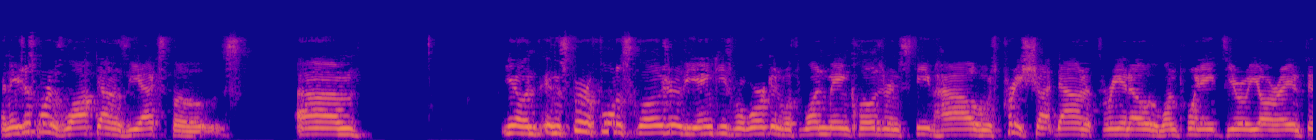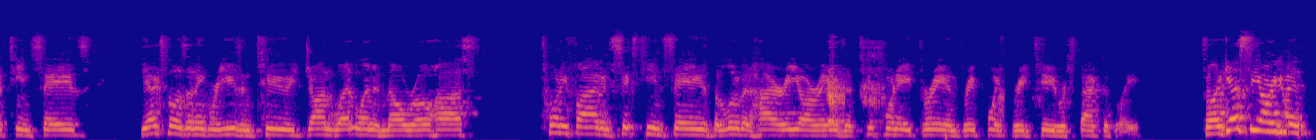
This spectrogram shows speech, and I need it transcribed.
And they just weren't as locked down as the Expos. Um, you know, in, in, the spirit of full disclosure, the Yankees were working with one main closer in Steve Howe, who was pretty shut down at 3 0 with a 1.80 ERA and 15 saves. The Expos, I think, were using two, John Wetteland and Mel Rojas, 25 and 16 saves, but a little bit higher ERAs at 2.83 and 3.32, respectively. So I guess the argument,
